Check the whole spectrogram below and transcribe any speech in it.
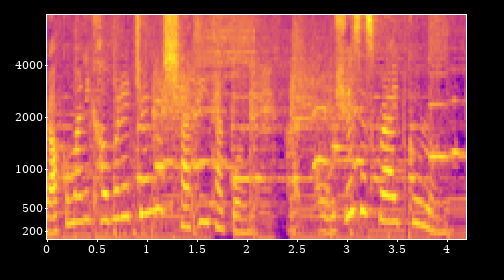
রকমারি খবরের জন্য সাথেই থাকুন আর অবশ্যই সাবস্ক্রাইব করুন।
